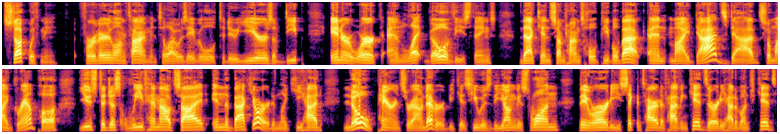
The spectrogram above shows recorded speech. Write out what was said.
stuck with me for a very long time until I was able to do years of deep inner work and let go of these things that can sometimes hold people back. And my dad's dad, so my grandpa, used to just leave him outside in the backyard. And like he had no parents around ever because he was the youngest one. They were already sick and tired of having kids. They already had a bunch of kids,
